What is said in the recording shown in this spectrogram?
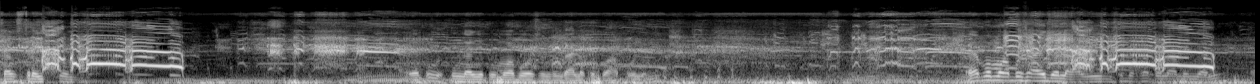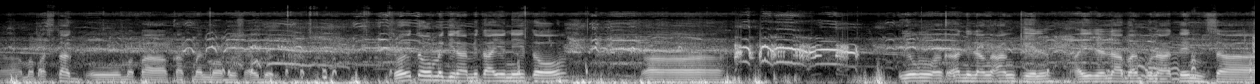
Isang straight comb. Ayan po, tingnan niyo po mga bossing kung gaano po po yun. Ayan po mga boss idol ay subukan po namin yan. Ah, mapastag o mapakatman mga boss idol. So ito may ginamit tayo nito. Ah yung kanilang uncle ay lalaban po natin sa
